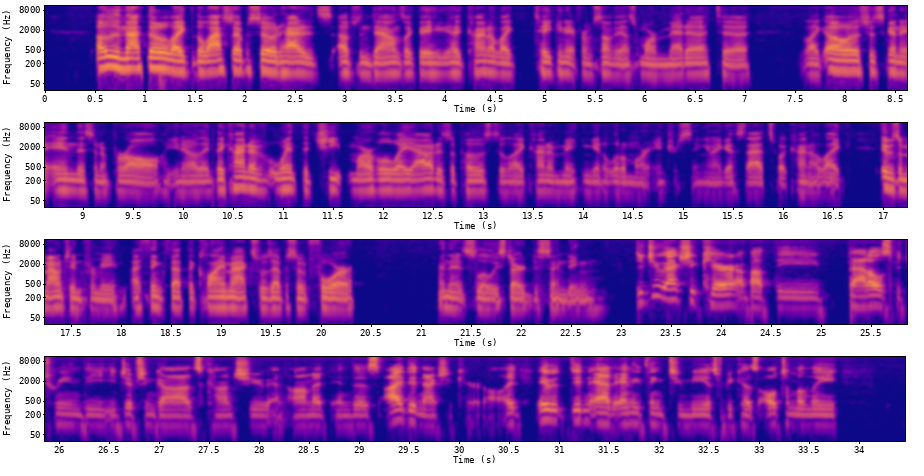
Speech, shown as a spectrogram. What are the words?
Other than that, though, like the last episode had its ups and downs. Like they had kind of like taken it from something that's more meta to like, oh, it's just gonna end this in a brawl. You know, they they kind of went the cheap Marvel way out as opposed to like kind of making it a little more interesting. And I guess that's what kind of like it was a mountain for me. I think that the climax was episode four, and then it slowly started descending. Did you actually care about the battles between the Egyptian gods Khonshu and Ammit in this? I didn't actually care at all. It it didn't add anything to me. It's because ultimately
